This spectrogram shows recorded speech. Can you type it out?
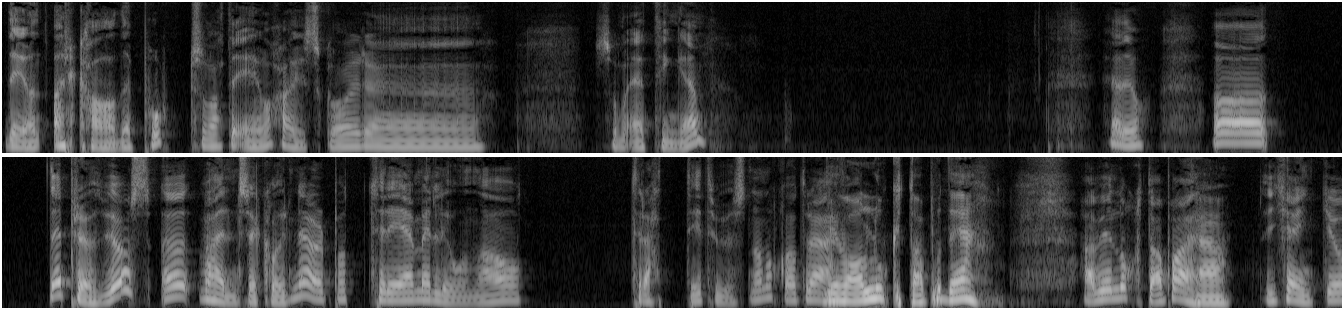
Det er jo en arkadeport, sånn at det er jo high score eh, som er tingen. Det er det jo. Og det prøvde vi oss. Eh, Verdensrekorden er vel på 3 millioner og 30 000 og noe, tror jeg. Vi var lukta på det. Ja, vi lukta på det. Ja. Vi kjente jo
